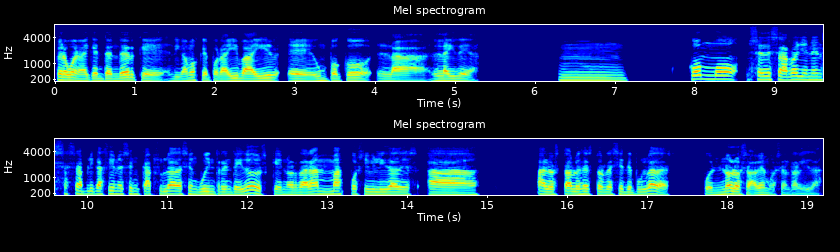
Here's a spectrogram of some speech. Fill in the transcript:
Pero bueno, hay que entender que, digamos que por ahí va a ir eh, un poco la, la idea. Mm, ¿Cómo se desarrollen esas aplicaciones encapsuladas en Win32 que nos darán más posibilidades a, a los tablets estos de 7 pulgadas? Pues no lo sabemos en realidad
